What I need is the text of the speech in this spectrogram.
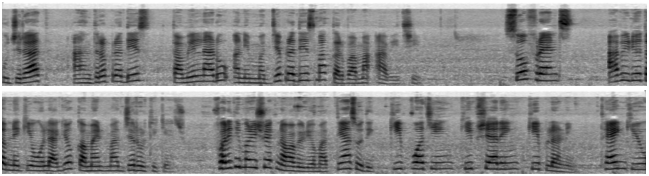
ગુજરાત, આંધ્રપ્રદેશ તમિલનાડુ અને મધ્યપ્રદેશમાં કરવામાં આવે છે. સો ફ્રેન્ડ્સ આ વીડિયો તમને કેવો લાગ્યો કમેન્ટમાં જરૂરથી કહેજો. ફરીથી મળીશું એક નવા વિડીયોમાં. ત્યાં સુધી keep watching keep sharing keep learning thank you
